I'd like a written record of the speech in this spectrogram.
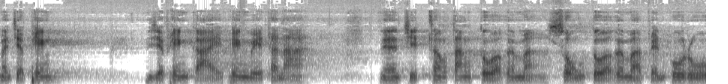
มันจะเพ่งมันจะเพ่งกาย เพ่งเวทนาเนี่ยจิตต้องตั้งตัวขึ้นมา ทรงตัวขึ้นมาเป็นผู้รู้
